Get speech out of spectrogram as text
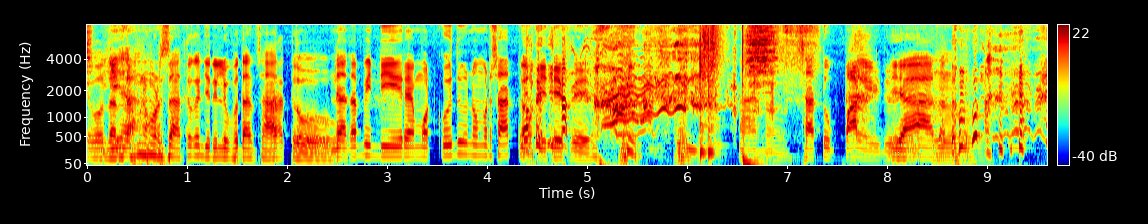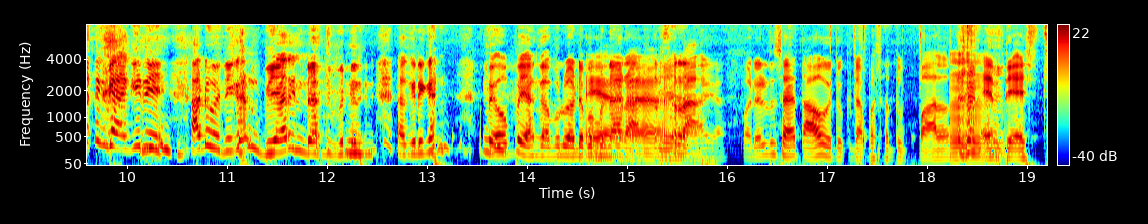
Liputan Iya. 6 nomor 1 kan jadi liputan 1. Satu. Enggak, tapi di remoteku itu nomor satu di TV. anu, satu pal gitu. Iya, satu. Enggak gini. Aduh, ini kan biarin dah dibenerin. Akhirnya kan POP ya enggak perlu ada Iya, pembenaran. iya. Terserah ya. Padahal itu saya tahu itu kenapa satu PAL, Mm. NTSC.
